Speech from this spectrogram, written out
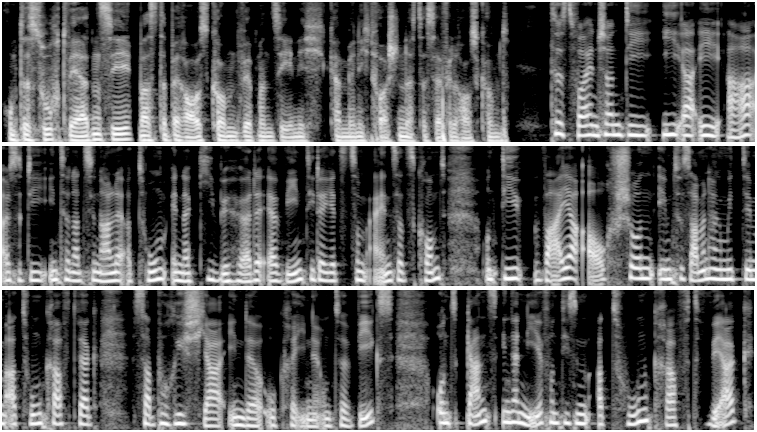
Untersucht werden sie. Was dabei rauskommt, wird man sehen. Ich kann mir nicht vorstellen, dass da sehr viel rauskommt. Du hast vorhin schon die IAEA, e also die Internationale Atomenergiebehörde, erwähnt, die da jetzt zum Einsatz kommt. Und die war ja auch schon im Zusammenhang mit dem Atomkraftwerk Saporischja in der Ukraine unterwegs. Und ganz in der Nähe von diesem Atomkraftwerk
